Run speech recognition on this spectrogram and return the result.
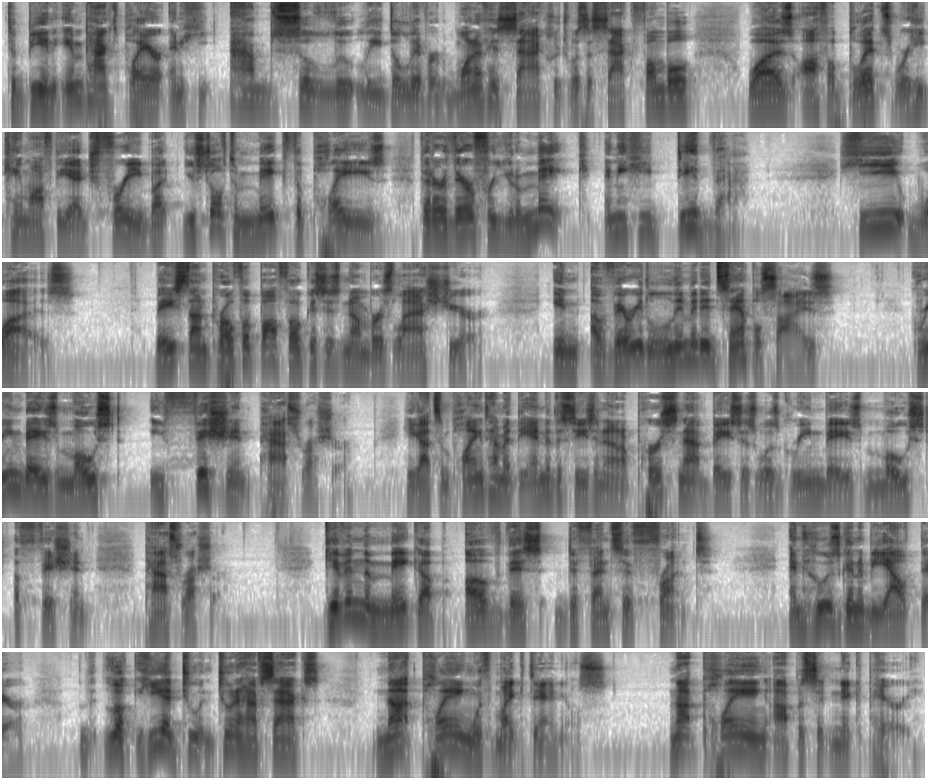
to be an impact player, and he absolutely delivered. One of his sacks, which was a sack fumble, was off a blitz where he came off the edge free, but you still have to make the plays that are there for you to make. And he did that. He was, based on Pro Football Focus's numbers last year, in a very limited sample size, Green Bay's most efficient pass rusher. He got some playing time at the end of the season and on a per snap basis was Green Bay's most efficient pass rusher given the makeup of this defensive front and who's going to be out there, look, he had two two and a half sacks, not playing with Mike Daniels, not playing opposite Nick Perry,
